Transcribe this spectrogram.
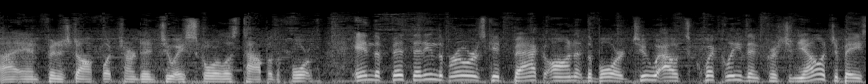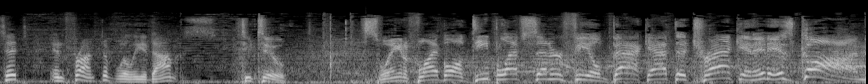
and finished off what turned into a scoreless top of the fourth. In the fifth inning, the Brewers get back on the board. Two outs quickly, then Christian Yelich a base hit in front of Willie Adames. 2 2. Swinging a fly ball deep left center field. Back at the track, and it is gone.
